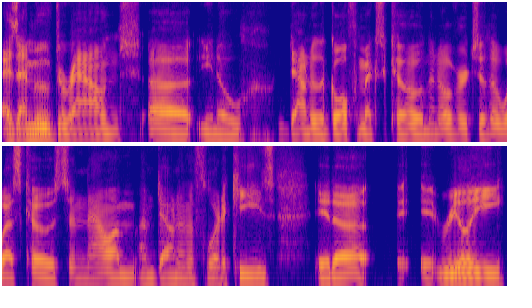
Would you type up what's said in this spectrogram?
as I moved around, uh, you know, down to the Gulf of Mexico and then over to the West Coast, and now I'm I'm down in the Florida Keys. It uh, it, it really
